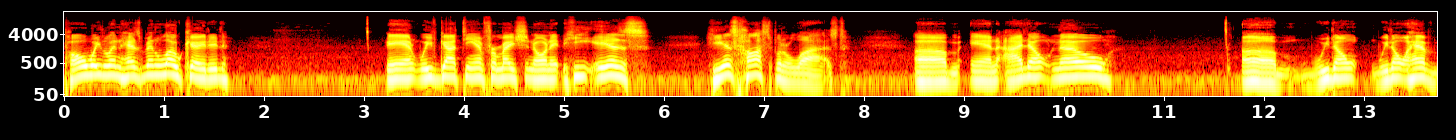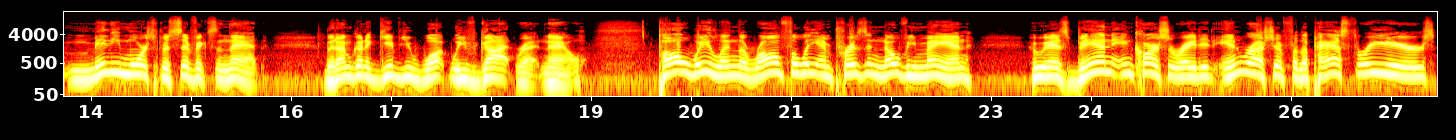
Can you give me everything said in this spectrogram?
Paul Whelan has been located, and we've got the information on it. He is he is hospitalized, um, and I don't know. Um, we don't we don't have many more specifics than that but I'm going to give you what we've got right now. Paul Whelan, the wrongfully imprisoned Novi man who has been incarcerated in Russia for the past three years,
